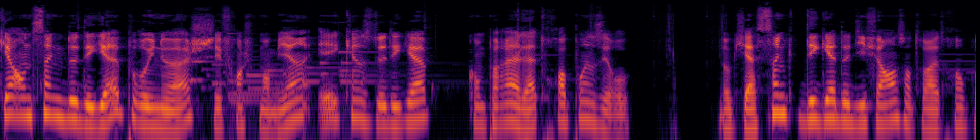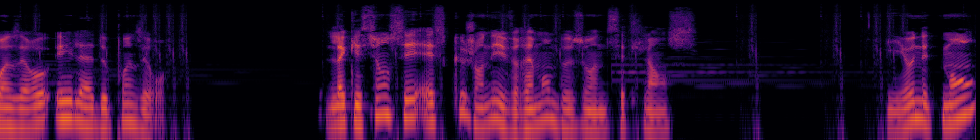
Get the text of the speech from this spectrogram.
45 de dégâts pour une hache, c'est franchement bien, et 15 de dégâts comparé à la 3.0. Donc il y a 5 dégâts de différence entre la 3.0 et la 2.0. La question c'est est-ce que j'en ai vraiment besoin de cette lance? Et honnêtement,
